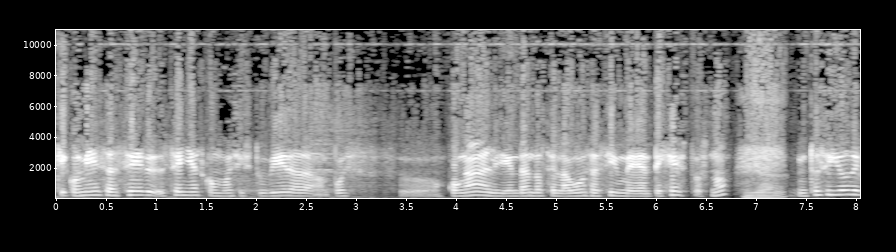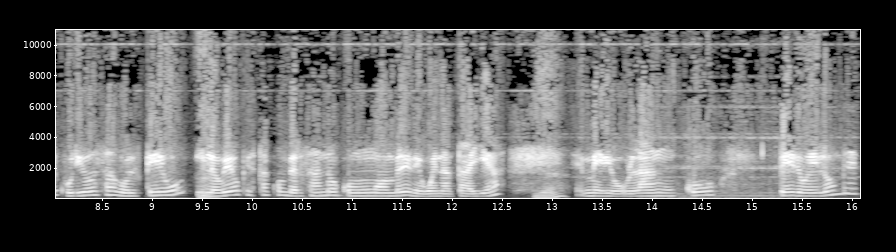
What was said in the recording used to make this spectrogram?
que comienza a hacer señas como si estuviera, pues, uh, con alguien, dándose la voz así mediante gestos, ¿no? Entonces yo de curiosa volteo y lo veo que está conversando con un hombre de buena talla, medio blanco, pero el hombre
